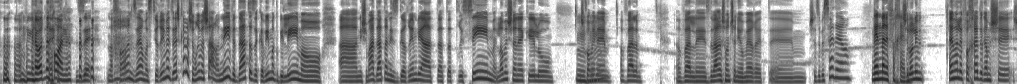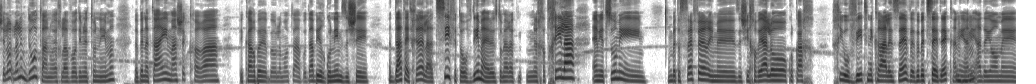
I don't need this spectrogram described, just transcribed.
מאוד נכון. זה, נכון, זהו, מסתירים את זה. יש כאלה שאומרים ישר, אני ודאטה זה קווים מקבילים, או אה, אני שומעת דאטה, נסגרים לי הת- הת- התריסים, לא משנה, כאילו, יש כל. מיני... אבל, אבל אה, זה דבר ראשון שאני אומרת, אה, שזה בסדר, ואין מה לפחד. שלא לימד... אין מה לפחד, וגם ש, שלא לא לימדו אותנו איך לעבוד עם נתונים, ובינתיים מה שקרה, בעיקר בעולמות העבודה בארגונים, זה שהדאטה התחילה להציף את העובדים האלה. זאת אומרת, מלכתחילה הם יצאו מבית הספר עם איזושהי חוויה לא כל כך חיובית, נקרא לזה, ו- ובצדק. אני, מהמם. אני עד היום אה,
